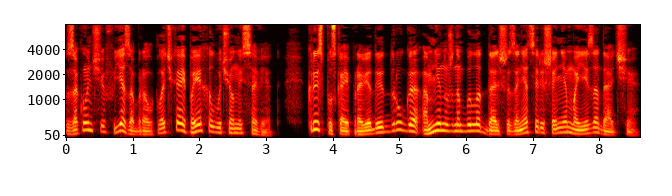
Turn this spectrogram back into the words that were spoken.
Закончив, я забрал клочка и поехал в ученый совет. Крыс пускай проведает друга, а мне нужно было дальше заняться решением моей задачи.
